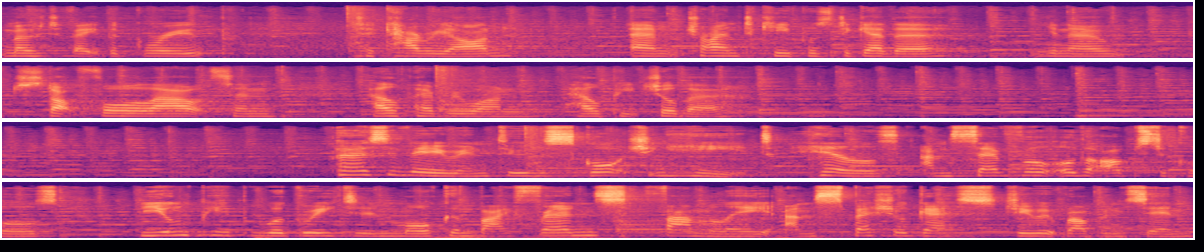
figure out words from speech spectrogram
motivate the group to carry on, um, trying to keep us together, you know, stop fallouts and help everyone help each other. Persevering through the scorching heat, hills and several other obstacles the young people were greeted in Morecambe by friends, family, and special guest Stuart Robinson,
